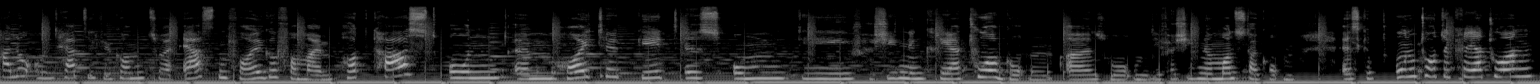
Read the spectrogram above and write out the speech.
Hallo und herzlich willkommen zur ersten Folge von meinem Podcast. Und ähm, heute geht es um die verschiedenen Kreaturgruppen, also um die verschiedenen Monstergruppen. Es gibt untote Kreaturen,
